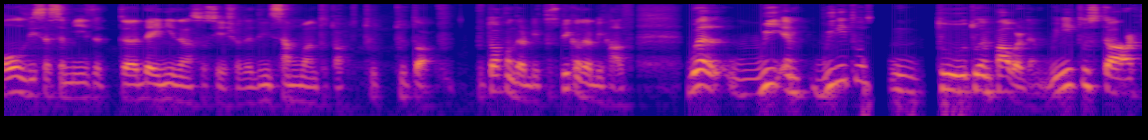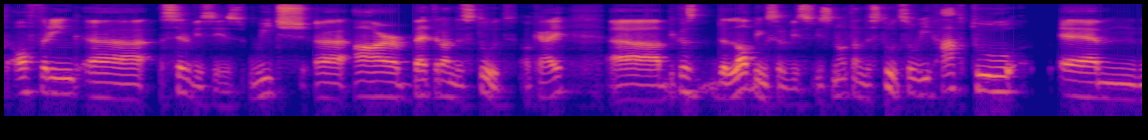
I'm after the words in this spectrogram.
all these SMEs that uh, they need an association, that they need someone to talk to, to talk to talk on their behalf, to speak on their behalf? Well we we need to to to empower them. We need to start offering uh, services which uh, are better understood okay? Uh, because the lobbying service is not understood. So we have to um,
